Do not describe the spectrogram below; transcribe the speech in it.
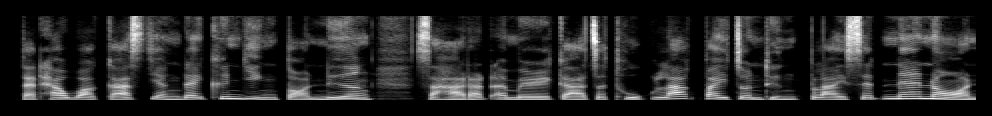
แต่ถ้าวากัสยังได้ขึ้นยิงต่อเนื่อง สหรัฐอเมริกาจะถูกลากไปจนถึงปลายเซตแน่นอน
